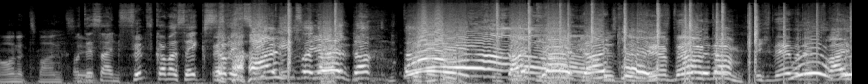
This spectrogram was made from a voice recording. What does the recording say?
21. Und das sind 5,6. So wie Halt. Gast Danke, danke. Ich nehme, den, ich nehme den Preis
